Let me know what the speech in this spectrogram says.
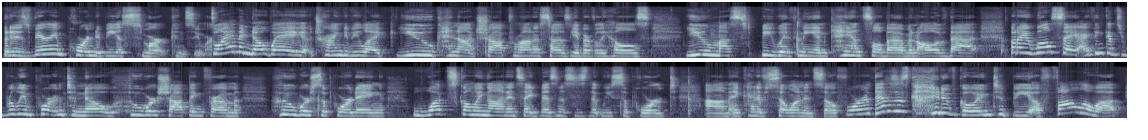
but it is very important to be a smart consumer. So I am in no way trying to be like, you cannot shop from Anastasia Beverly Hills. You must be with me and cancel them and all of that. But I will say, I think it's really important to know who we're shopping from, who we're supporting, what's going on inside businesses that we support, um, and kind of so on and so forth. This is kind of going to be a follow-up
